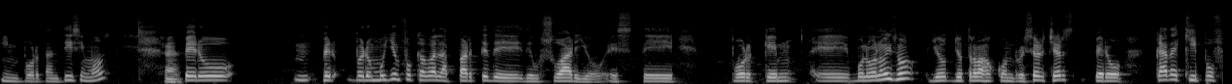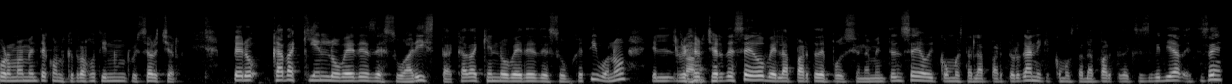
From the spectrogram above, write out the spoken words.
importantísimos, Sí. pero, mm, pero, pero muy enfocado a la parte de, de usuario, este, porque, eh, vuelvo a lo mismo, yo, yo trabajo con researchers, pero cada equipo formalmente con el que trabajo tiene un researcher, pero cada quien lo ve desde su arista, cada quien lo ve desde su objetivo, ¿no? El Claro. researcher de SEO ve la parte de posicionamiento en SEO y cómo está la parte orgánica, y cómo está la parte de accesibilidad, etc.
